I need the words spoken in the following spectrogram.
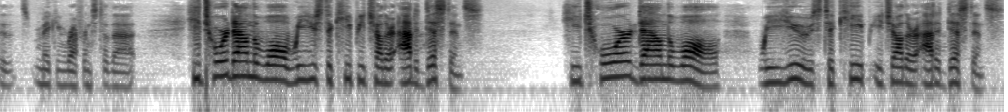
it's making reference to that. He tore down the wall we used to keep each other at a distance. He tore down the wall we used to keep each other at a distance.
